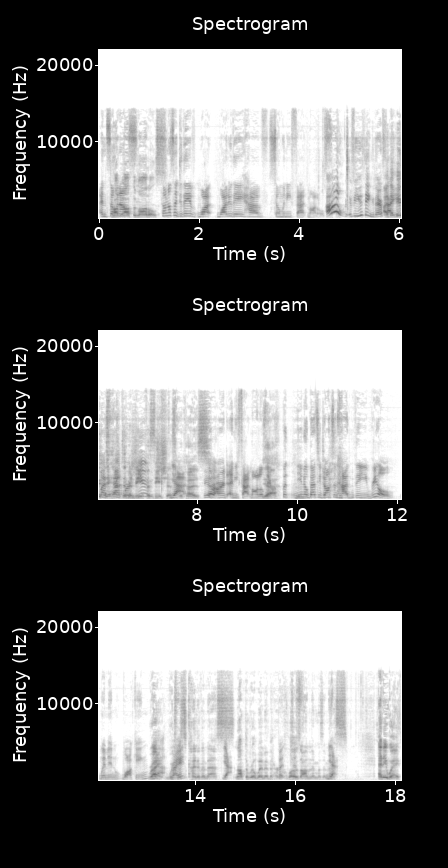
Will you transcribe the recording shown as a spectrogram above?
And someone Probably else, the models. someone else said, "Do they? Have, why? Why do they have so many fat models?" Oh, if you think they're fat, I think you they, must they think had to we're have been being facetious Yeah, because there aren't any fat models Yeah. there. But you know, Betsey Johnson had the real women walking. Right, Yeah. which was kind of a mess. Yeah. Not the real women, but her But clothes just- on them was a mess. yes. Anyway,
